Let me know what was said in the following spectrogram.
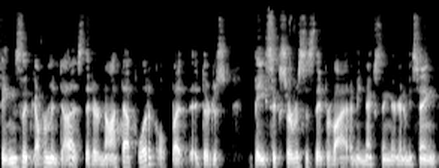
things that government does that are not that political, but they're just basic services they provide. I mean, next thing they're going to be saying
